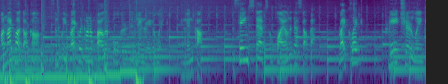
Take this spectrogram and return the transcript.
On mycloud.com, simply right-click on a file or folder to generate a link, and then copy. The same steps apply on the desktop app right-click, create share link,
